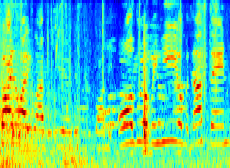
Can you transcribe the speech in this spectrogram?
Finally, left you. Is on me all the way over here, but nothing.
